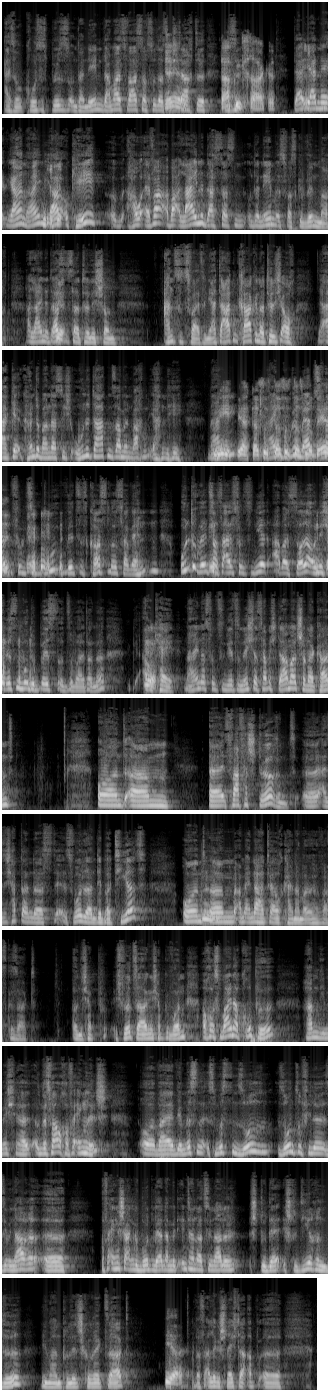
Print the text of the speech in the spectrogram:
Also großes böses Unternehmen. Damals war es noch so, dass Ja, ich dachte, Datenkrake. Da, ja, ne, ja, nein, ja, okay. äh, However, aber alleine, dass das ein Unternehmen ist, was Gewinn macht, alleine das Ja. ist natürlich schon anzuzweifeln. Ja, Datenkrake natürlich auch. Ja, könnte man das nicht ohne Datensammeln machen? Ja, nee. Nein, Nee, ja, das ist- nein, das ist Google das Maps Modell. Funktioniert, du willst es kostenlos verwenden und du willst, dass alles funktioniert, aber es soll auch nicht wissen, wo du bist und so weiter. Ne? Okay, nein, das funktioniert so nicht. Das habe ich damals schon erkannt. Und ähm, äh, es war verstörend. Äh, also ich habe dann das, es wurde dann debattiert und ähm, am Ende hat ja auch keiner mal irgendwas gesagt. Und ich habe, ich würde sagen, ich habe gewonnen. Auch aus meiner Gruppe haben die mich halt, und das war auch auf Englisch, oh, weil wir müssen, es mussten so so und so viele Seminare äh, auf Englisch angeboten werden, damit internationale Studi Studierende, wie man politisch korrekt sagt, Ja. was alle Geschlechter ab, äh,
